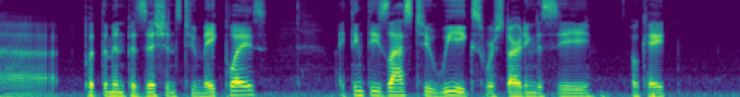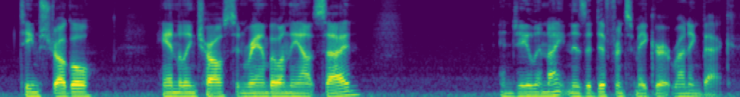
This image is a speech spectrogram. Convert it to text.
uh, put them in positions to make plays. I think these last two weeks, we're starting to see okay, team struggle handling Charleston Rambo on the outside. And Jaylan Knighton is a difference maker at running back.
